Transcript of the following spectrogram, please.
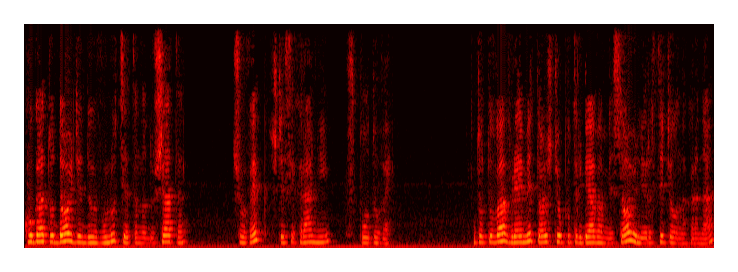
Когато дойде до еволюцията на душата, човек ще се храни с плодове. До това време той ще употребява месо или растителна храна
